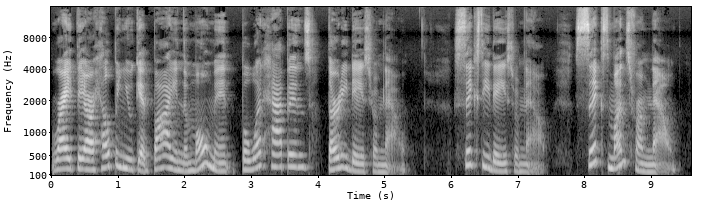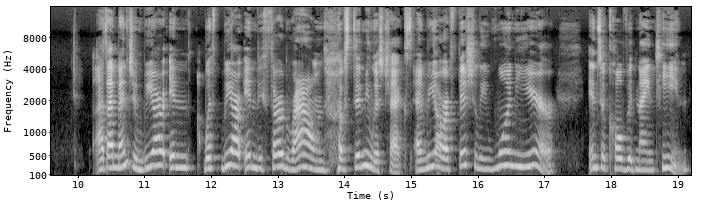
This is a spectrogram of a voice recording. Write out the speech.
right? They are helping you get by in the moment, but what happens 30 days from now, 60 days from now, six months from now? As I mentioned, we are in with we are in the third round of stimulus checks, and we are officially one year into COVID 19.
